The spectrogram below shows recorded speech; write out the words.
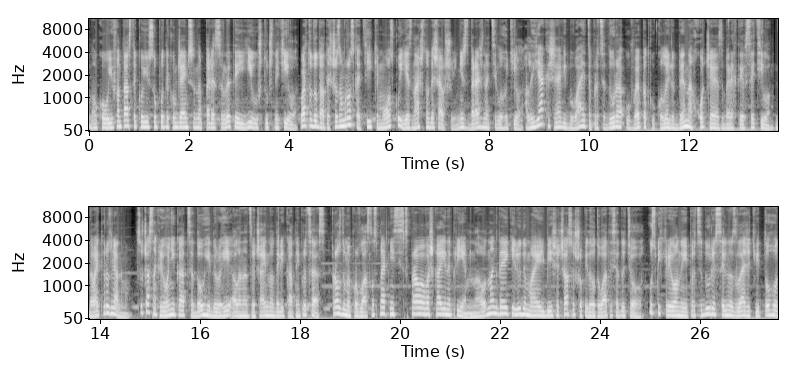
науковою фантастикою супутником Джеймсона переселити її у штучне тіло. Варто додати, що заморозка тільки мозку є значно дешевшою, ніж збереження цілого тіла. Але як же відбувається процедура у випадку, коли людина хоче зберегти все тіло? Давайте розглянемо. Сучасна кріоніка це довгий, дорогий, але надзвичайно делікатний процес. Роздуми про власну смертність справа важка і неприємна, однак деякі люди мають більше часу, щоб підготуватися до цього. Успіх кріонної процедури сильно залежить від того,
